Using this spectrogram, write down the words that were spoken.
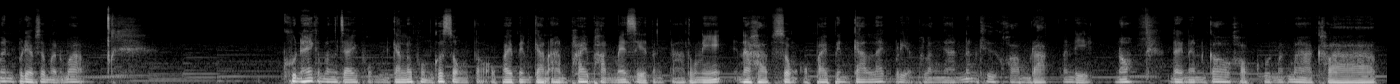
มันเปรียบเสมือนว่า คุณให้กำลังใจผมเหมือนกันแล้วผมก็ส่งต่อออกไปเป็นการอ่านไพ่ผ่านเมสเซจต่างๆ ตรงนี้นะครับ ส่งออกไปเป็นการแลกเปลี่ยนพลังงานนั่นคือความรักนั่นเองเนาะดังนั้นก็ขอบคุณมากๆครับ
